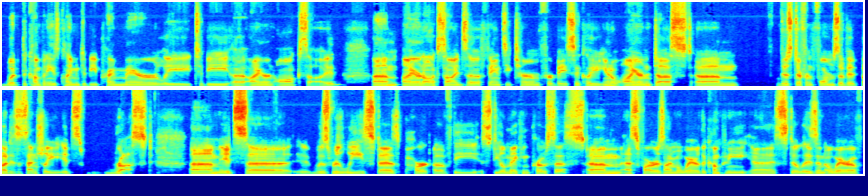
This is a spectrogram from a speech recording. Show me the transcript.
what the company is claiming to be primarily to be uh, iron oxide. Um, iron oxide's a fancy term for basically, you know, iron dust. Um, there's different forms of it, but it's essentially it's rust. Um, it's uh, it was released as part of the steel making process. Um, as far as I'm aware, the company uh, still isn't aware of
